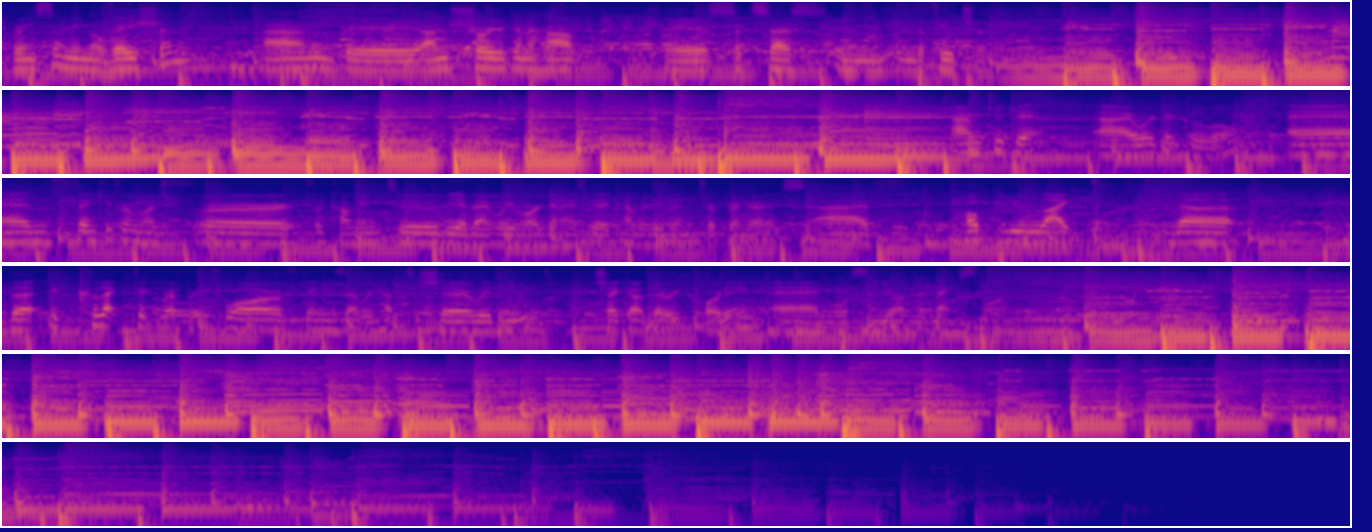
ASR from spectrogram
bring some innovation, and uh, I'm sure you're going to have uh, success in, in the future. I'm Kike. I work at Google and thank you very much for, for coming to the event we've organized with the Academy of Entrepreneurs. I hope you liked the, the eclectic repertoire of things that we had to share with you. Check out the recording and we'll see you on the next one.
